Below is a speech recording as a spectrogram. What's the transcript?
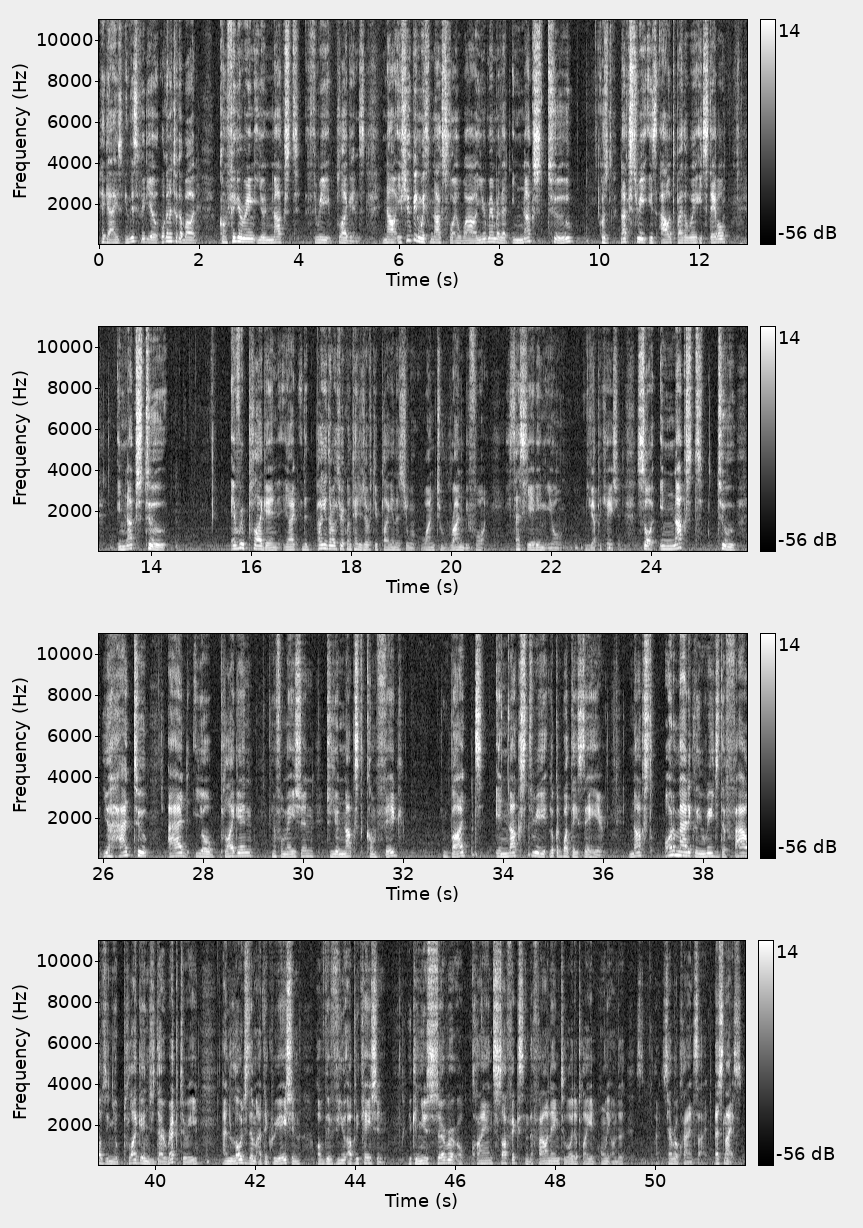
Hey guys, in this video, we're going to talk about configuring your Nuxt 3 plugins. Now, if you've been with Nuxt for a while, you remember that in Nuxt 2, because Nuxt 3 is out, by the way, it's stable. In Nuxt 2, every plugin, right, the plugin directory contains your JavaScript plugin that you want to run before instantiating your, your application. So in Nuxt 2, you had to add your plugin information to your Nuxt config. But in Nuxt 3, look at what they say here. Nuxt automatically reads the files in your plugins directory and loads them at the creation of the Vue application. You can use server or client suffix in the file name to load the plugin only on the server client side. That's nice.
